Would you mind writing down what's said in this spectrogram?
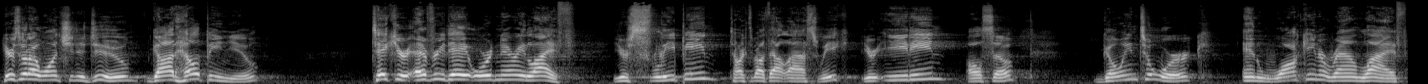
Here's what I want you to do God helping you. Take your everyday, ordinary life. You're sleeping, talked about that last week. You're eating, also, going to work, and walking around life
